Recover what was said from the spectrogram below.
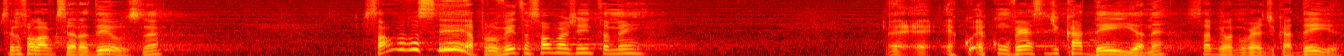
você não falava que você era Deus, né? Salva você, aproveita, salva a gente também. É, é, é, é conversa de cadeia, né? Sabe aquela conversa de cadeia?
